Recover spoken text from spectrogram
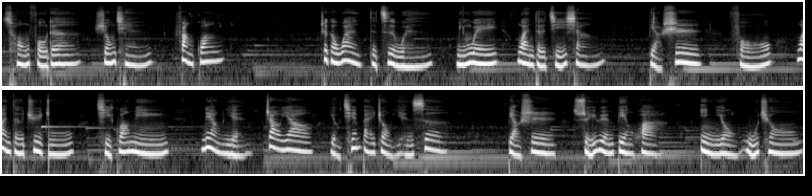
从佛的胸前放光。这个“万”的字文名为“万德吉祥”，表示佛万德具足，其光明亮眼，照耀有千百种颜色。表示随缘变化，应用无穷。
